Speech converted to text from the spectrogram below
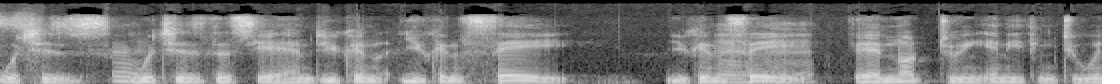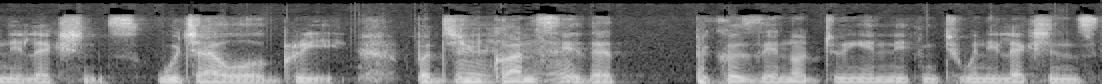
which is Mm. which is this year, and you can you can say you can Mm-hmm. say they're not doing anything to win elections, which I will agree, but you can't Mm-hmm. say that because they're not doing anything to win elections,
